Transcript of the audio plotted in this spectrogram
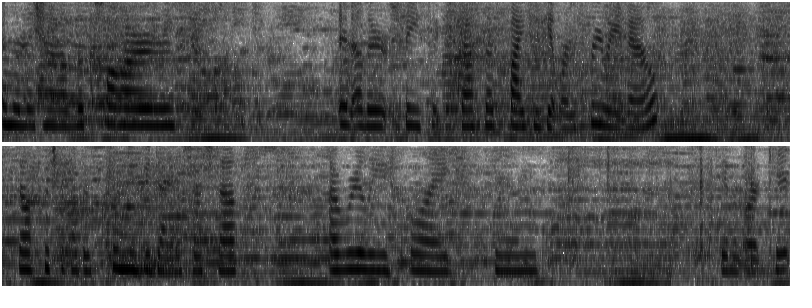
And then they have the cars and other basic stuff that's buy two get one free right now. Now let's go check out this cool new Good Dinosaur stuff. I really like them. They have an art kit.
